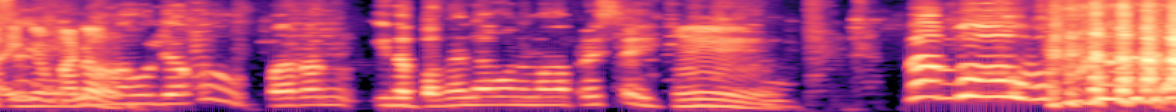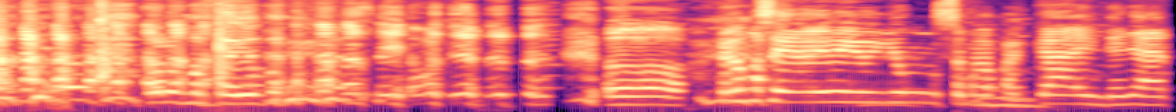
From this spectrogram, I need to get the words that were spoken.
Kasi inyong ano. nahuli ako, parang inabangan ako ng mga press eh. Hmm. Mambo! parang masaya pa yun. Masaya siya doon. Oo. Pero masaya yung, yung sa mga Mm. pagkain, ganyan.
